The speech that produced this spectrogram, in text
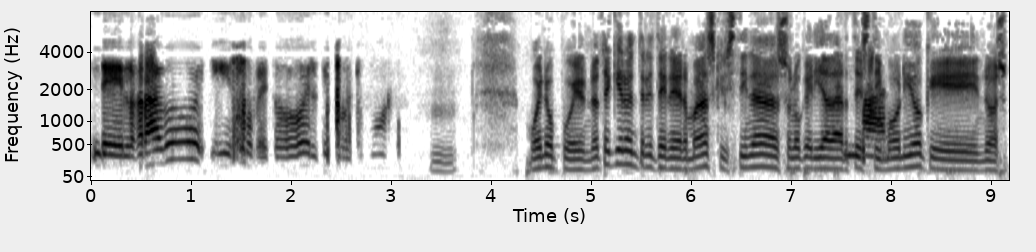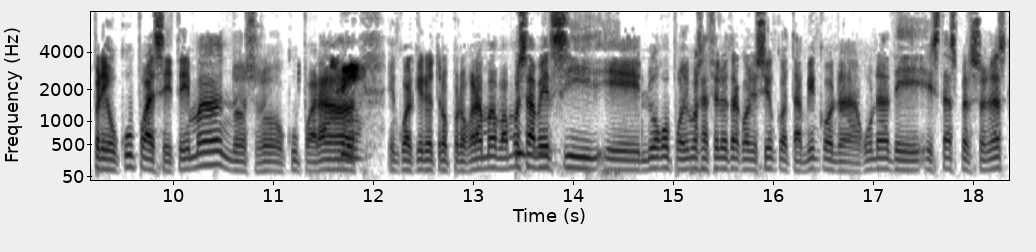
del grado y sobre todo el tipo de tumor. Mm. Bueno, pues no te quiero entretener más, Cristina. Solo quería dar testimonio que nos preocupa ese tema, nos ocupará en cualquier otro programa. Vamos a ver si eh, luego podemos hacer otra conexión también con alguna de estas personas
